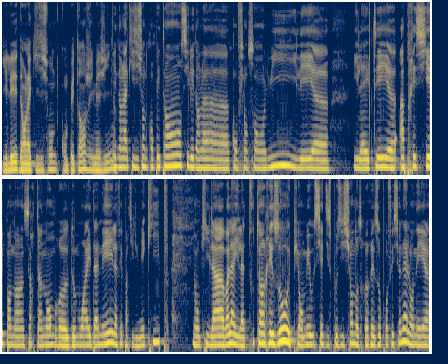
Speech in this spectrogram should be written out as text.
il est dans l'acquisition de compétences, j'imagine. Il est dans l'acquisition de compétences, il est dans la confiance en lui, il est il a été euh, apprécié pendant un certain nombre de mois et d'années. Il a fait partie d'une équipe. Donc il a, voilà, il a tout un réseau et puis on met aussi à disposition notre réseau professionnel. On est, euh,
